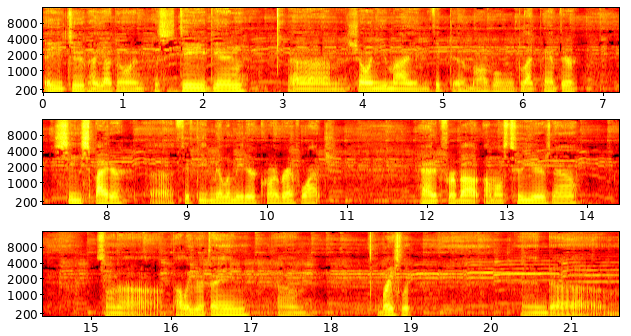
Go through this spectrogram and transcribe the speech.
Hey YouTube, how y'all doing? This is D again, um, showing you my Invicta Marvel Black Panther Sea Spider uh, 50 millimeter chronograph watch. Had it for about almost two years now. It's on a polyurethane um, bracelet, and um,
